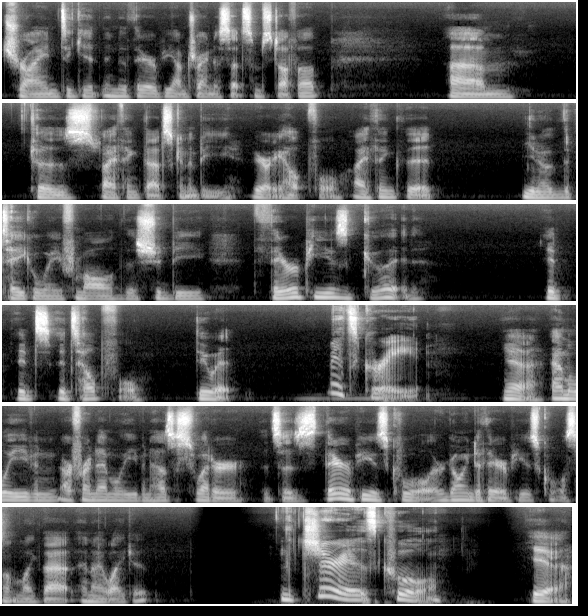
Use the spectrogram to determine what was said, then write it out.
trying to get into therapy. I'm trying to set some stuff up. Um, because I think that's going to be very helpful. I think that, you know, the takeaway from all of this should be therapy is good. It it's it's helpful. Do it. It's great. Yeah, Emily even our friend Emily even has a sweater that says therapy is cool or going to therapy is cool, something like that, and I like it. It sure is cool. Yeah.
